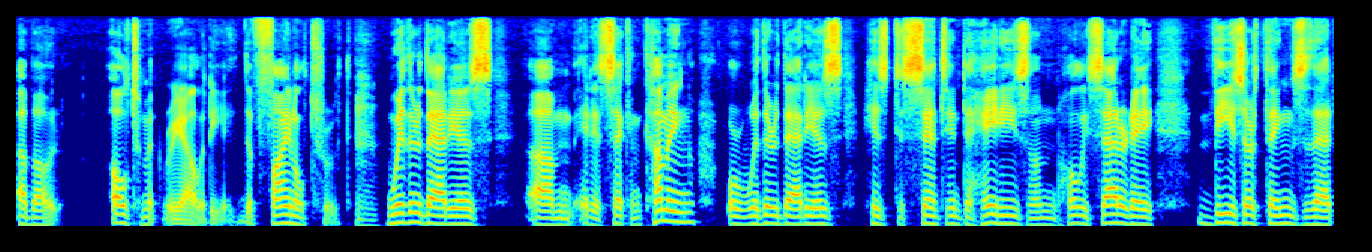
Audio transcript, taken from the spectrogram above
about ultimate reality, the final truth, whether that is um, at his second coming or whether that is his descent into Hades on Holy Saturday. These are things that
